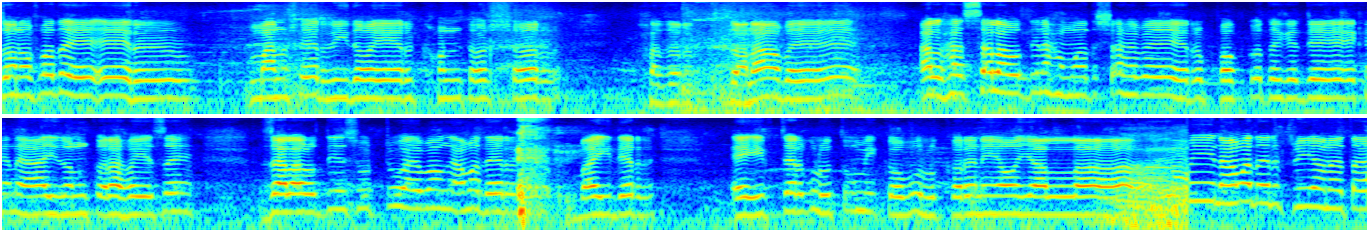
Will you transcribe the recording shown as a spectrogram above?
জনপদের মানুষের হৃদয়ের কণ্ঠস্বর হজরত জনাবে আলহাজ সালাউদ্দিন আহমদ সাহেবের পক্ষ থেকে যে এখানে আয়োজন করা হয়েছে জালালউদ্দিন সুট্টু এবং আমাদের ভাইদের এই ইফতারগুলো তুমি কবুল করে নিও আল্লাহ। আমিন, আমাদের প্রিয় নেতা।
